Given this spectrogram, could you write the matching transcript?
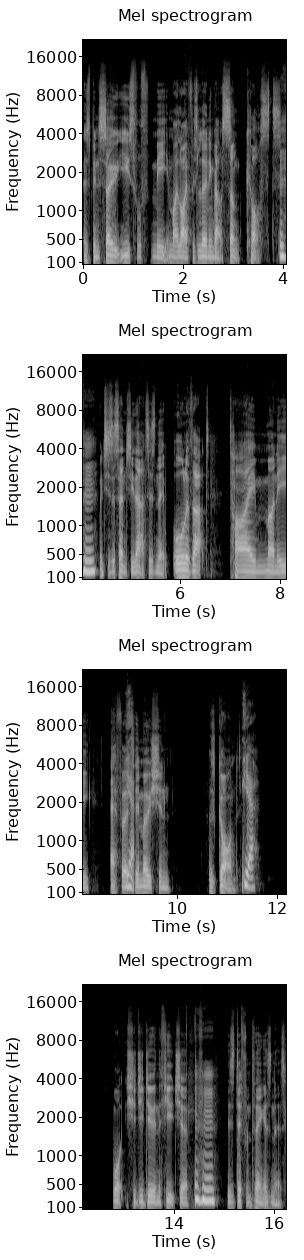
has been so useful for me in my life was learning about sunk costs, mm-hmm. which is essentially that, isn't it? All of that time, money, effort, Yeah. emotion has gone. yeah, What should you do in the future mm-hmm. is a different thing, isn't it?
